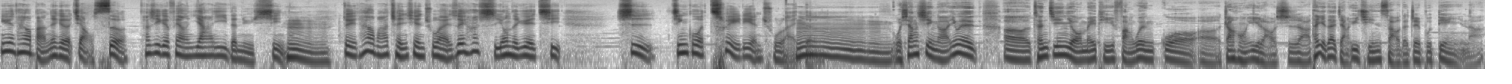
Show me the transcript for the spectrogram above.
因为他要把那个角色，她是一个非常压抑的女性，嗯，对，他要把它呈现出来，所以他使用的乐器是。经过淬炼出来的，嗯，我相信啊，因为呃，曾经有媒体访问过呃张弘毅老师啊，他也在讲《玉清嫂》的这部电影啊，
